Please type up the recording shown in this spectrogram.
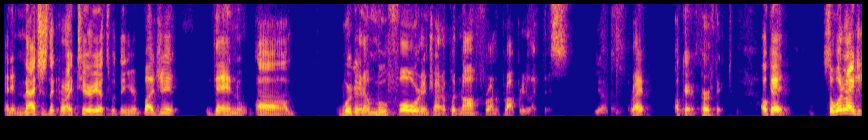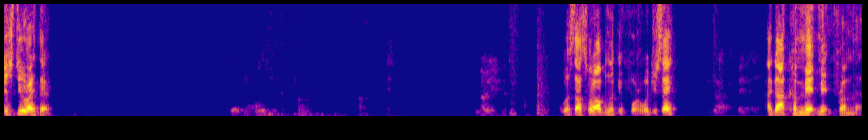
and it matches the criteria, it's within your budget, then um, we're gonna move forward and try to put an offer on a property like this. Yes. Right? Okay, perfect. Okay, so what did I just do right there? Was that's what I've been looking for. What'd you say? I got commitment from them,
